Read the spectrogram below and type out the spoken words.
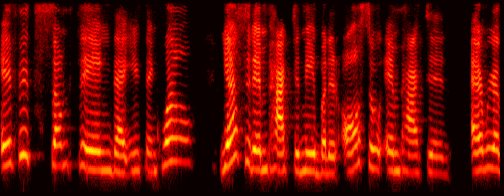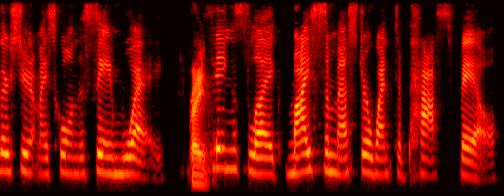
if it's something that you think, well, yes, it impacted me, but it also impacted every other student at my school in the same way. Right. Things like my semester went to pass fail,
